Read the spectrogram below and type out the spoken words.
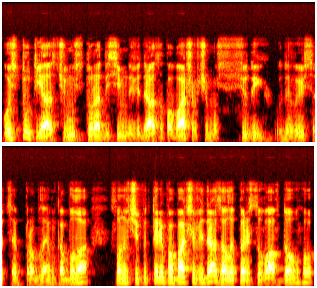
Ось тут я чомусь Тура D7 не відразу побачив, чомусь сюди дивився, це проблемка була. Слон F4 побачив відразу, але пересував довго.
